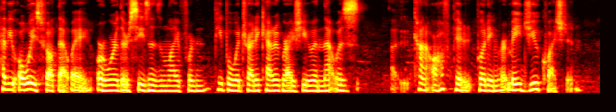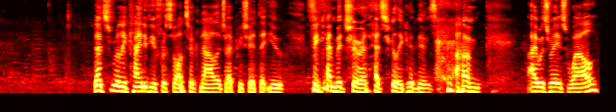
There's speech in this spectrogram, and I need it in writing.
Have you always felt that way? Or were there seasons in life when people would try to categorize you and that was uh, kind of off putting or it made you question? That's really kind of you, first of all, to acknowledge. I appreciate that you think I'm mature. That's really good news. Um, I was raised well.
